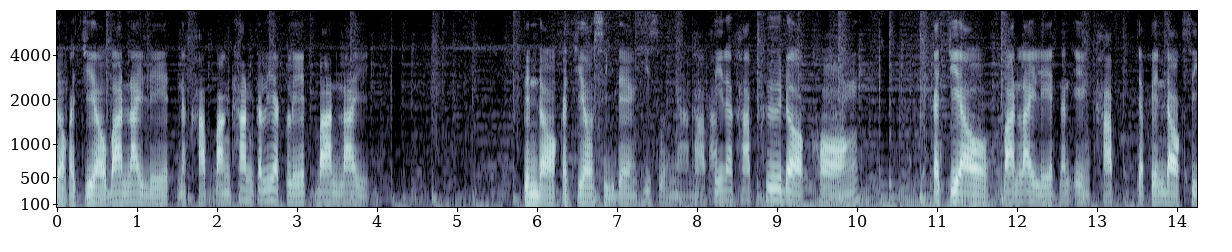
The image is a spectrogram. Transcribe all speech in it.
ดอกกระเจียวบ้านไร่เลสนะครับ บางท่านก็เรียกเลสบ้านไร่ เป็นดอกกระเจียวสีแดงที่สวยงามครับนี่แหละครับคือดอกของกระเจียวบ้านไร่เลสนั่นเองครับ จะเป็นดอกสี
